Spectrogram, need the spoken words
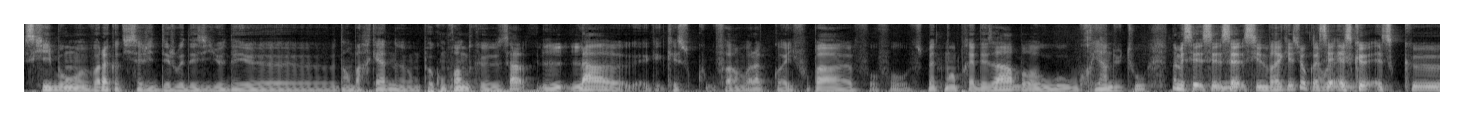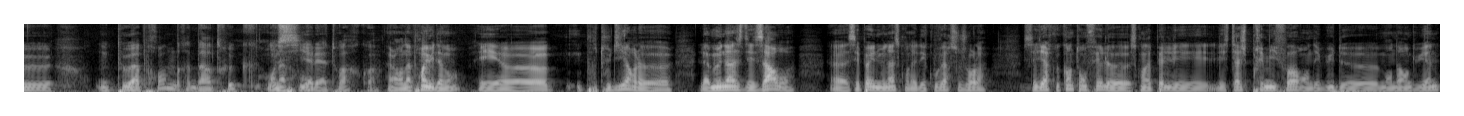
Ce qui, bon, euh, voilà, quand il s'agit de déjouer des IED euh, dans Barkhane, on peut comprendre que ça, là, euh, qu'est-ce enfin voilà, quoi, il faut pas, faut, faut se mettre moins près des arbres ou, rien du tout. Non, mais c'est une vraie question, quoi. Est-ce que, est-ce que on peut apprendre d'un truc on aussi aléatoire, quoi? Alors on apprend évidemment, et pour tout dire, le, la menace des arbres, c'est pas une menace qu'on a découvert ce jour-là. C'est-à-dire que quand on fait le, ce qu'on appelle les, les stages prémiforts en début de mandat en Guyane,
